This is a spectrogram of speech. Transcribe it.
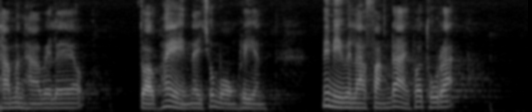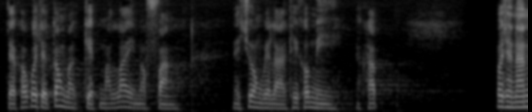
ถามปัญหาไว้แล้ว ตอบให้ในชั่วโมงเรียน ไม่มีเวลาฟังได้เพราะธุระ แต่เขาก็จะต้องมาเก็บมาไล่มาฟังในช่วงเวลาที่เขามีนะครับ เพราะฉะนั้น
